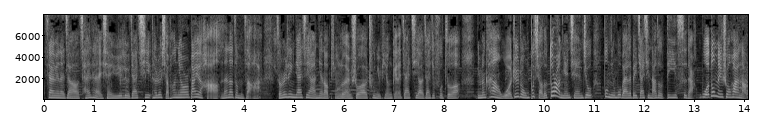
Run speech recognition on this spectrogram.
下面呢叫彩彩咸鱼六加七，他说小胖妞八月好，难道这么早啊？总是听佳期啊念到评论说处女屏给了佳期，要佳期负责。你们看我这种不晓得多少年前就不明不白的被佳期拿走第一次的，我都没说话呢。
